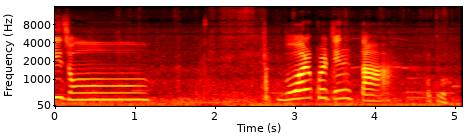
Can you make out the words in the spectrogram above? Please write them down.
피자. 무알콜 찐따. 어 뜨거.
